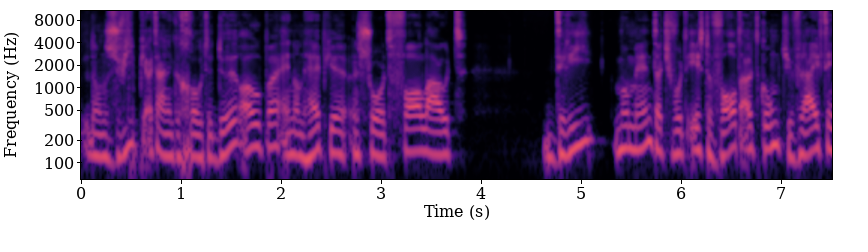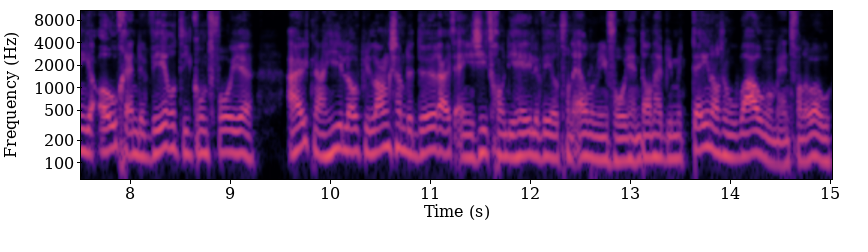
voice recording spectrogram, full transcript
dan zwiep je uiteindelijk een grote deur open en dan heb je een soort Fallout 3 moment dat je voor het eerst de valt uitkomt. Je wrijft in je ogen en de wereld die komt voor je uit. Nou, hier loop je langzaam de deur uit en je ziet gewoon die hele wereld van Elden Ring voor je. En dan heb je meteen als een wow moment van, wow,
